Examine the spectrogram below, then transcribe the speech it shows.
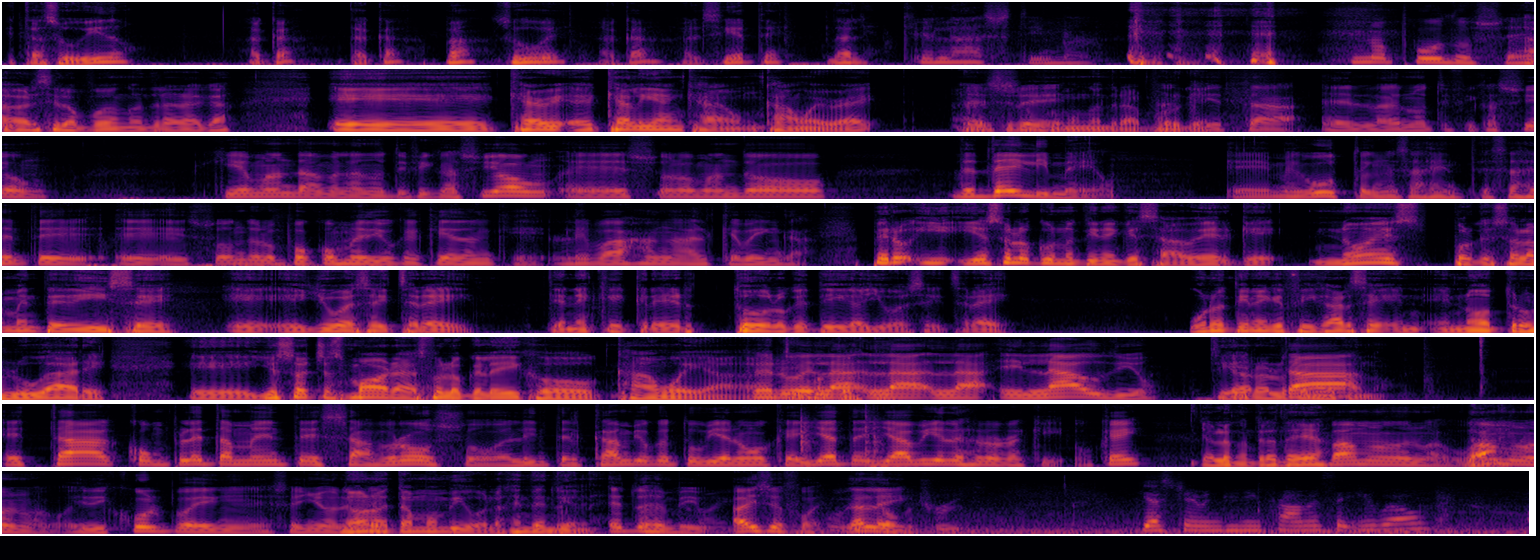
Está subido. Acá, está acá. Va, sube. Acá, al 7. Dale. Qué lástima. no pudo ser. A ver si lo puedo encontrar acá. Eh, Carrie- eh, Kellyanne Con- Conway, right? A ver Eh, si sí. lo podemos encontrar. Aquí Porque está eh, la notificación. ¿Quién manda la notificación? Eh, eso lo mandó The Daily Mail. Eh, me gustan esa gente. Esa gente eh, son de los pocos medios que quedan que le bajan al que venga. Pero, y, y eso es lo que uno tiene que saber, que no es porque solamente dice eh, eh, USA Today, tienes que creer todo lo que te diga USA Today. Uno tiene que fijarse en, en otros lugares. Eh, You're such a smartass fue lo que le dijo Conway a, Pero el, la- la- la- el audio Sí, ahora lo está, buscando. Está completamente sabroso el intercambio que tuvieron. Ok, ya, te, ya vi el error aquí. Ok, ¿Ya lo encontraste ya? vámonos de nuevo. Dale. Vámonos de nuevo. Y disculpen, eh, señores. No, no, estamos en vivo, la gente entiende. esto es en vivo. Ahí se fue. Dale ahí. Yes, Jim, can you promise that you will?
